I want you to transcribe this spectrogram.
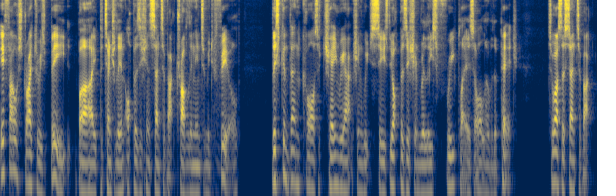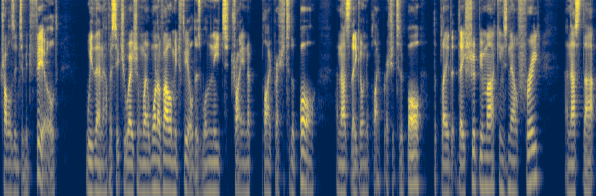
If our striker is beat by potentially an opposition centre back travelling into midfield, this can then cause a chain reaction which sees the opposition release free players all over the pitch. So as the centre back travels into midfield, we then have a situation where one of our midfielders will need to try and apply pressure to the ball. And as they go and apply pressure to the ball, the player that they should be marking is now free. And as that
